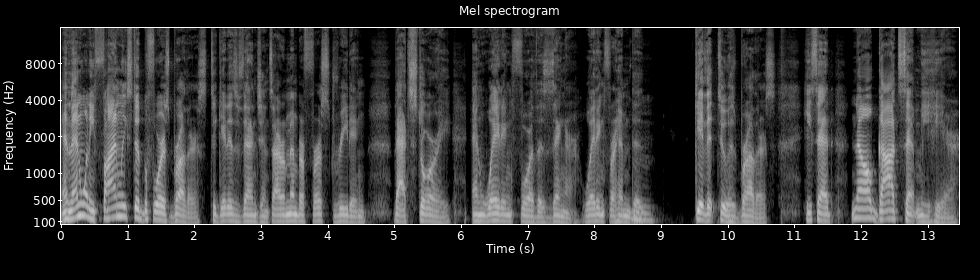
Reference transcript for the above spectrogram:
And then when he finally stood before his brothers to get his vengeance, I remember first reading that story and waiting for the zinger, waiting for him to mm. give it to his brothers. He said, No, God sent me here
